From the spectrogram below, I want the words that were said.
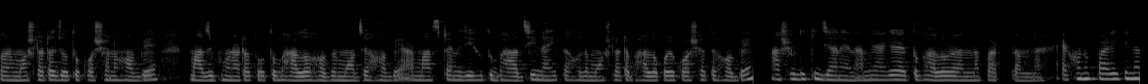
কারণ মশলাটা যত কষানো হবে, মাছ ভোনাটা তত ভালো হবে, মজা হবে। আর মাছটা আমি যেহেতু ভাজি নাই, তাহলে মশলাটা ভালো করে কষাতে হবে। আসলে কি জানেন, আমি আগে এত ভালো রান্না পারতাম না। এখনও পারি কি না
